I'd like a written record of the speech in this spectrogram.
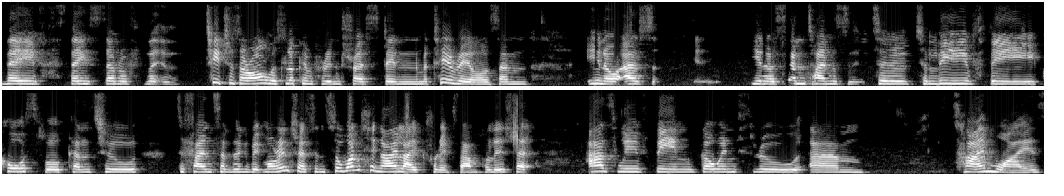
they've they sort of the, teachers are always looking for interest in materials and you know as you know sometimes to to leave the course book and to to find something a bit more interesting. So one thing i like for example is that as we've been going through um, time wise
